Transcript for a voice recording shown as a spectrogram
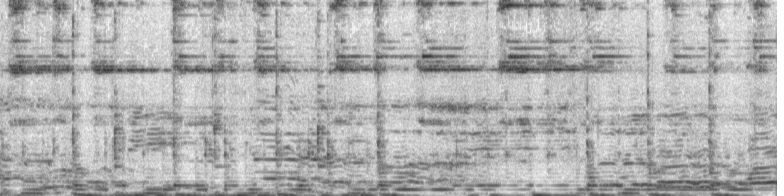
Thank you.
